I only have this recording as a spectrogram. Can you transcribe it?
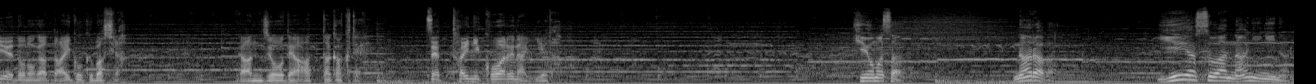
家殿が大黒柱。頑丈であったかくて絶対に壊れない家だ。清正ならば家康は何になる？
